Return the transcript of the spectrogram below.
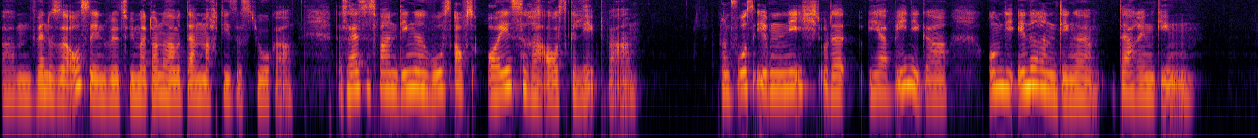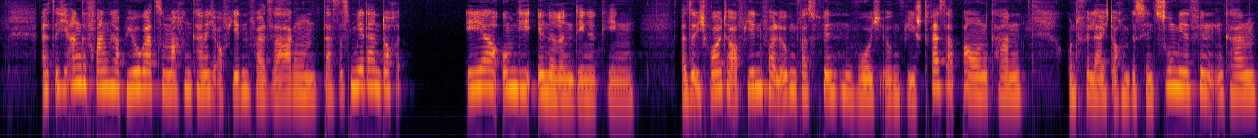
ähm, wenn du so aussehen willst wie Madonna, dann mach dieses Yoga. Das heißt, es waren Dinge, wo es aufs Äußere ausgelegt war und wo es eben nicht oder eher weniger um die inneren Dinge darin ging. Als ich angefangen habe, Yoga zu machen, kann ich auf jeden Fall sagen, dass es mir dann doch eher um die inneren Dinge ging. Also ich wollte auf jeden Fall irgendwas finden, wo ich irgendwie Stress abbauen kann und vielleicht auch ein bisschen zu mir finden kann.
